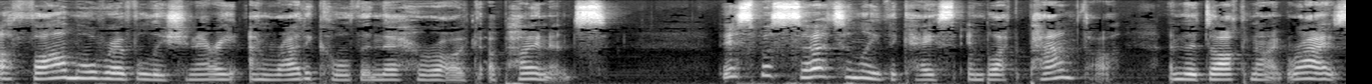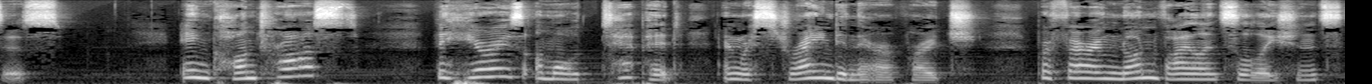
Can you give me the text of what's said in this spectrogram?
are far more revolutionary and radical than their heroic opponents. This was certainly the case in Black Panther and The Dark Knight Rises. In contrast, the heroes are more tepid and restrained in their approach, preferring non violent solutions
